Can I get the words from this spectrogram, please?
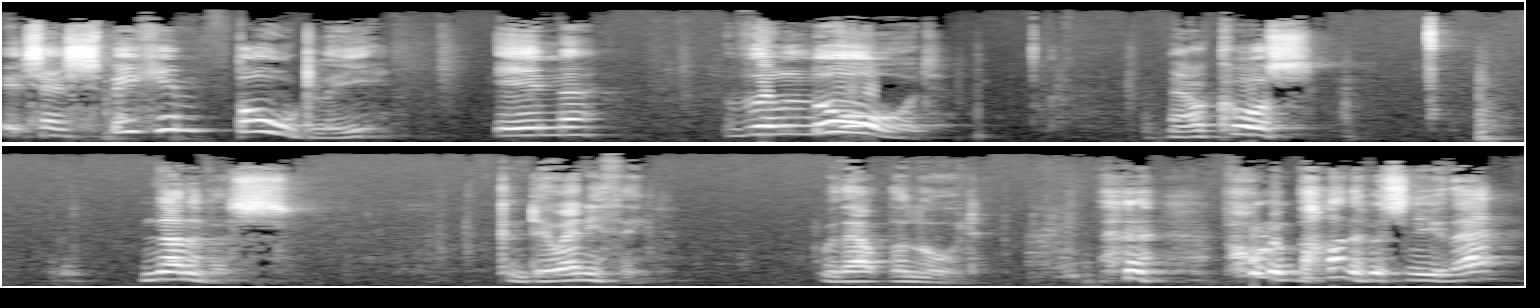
it says, speaking boldly in the Lord. Now, of course, none of us can do anything without the Lord. Paul and Barnabas knew that.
